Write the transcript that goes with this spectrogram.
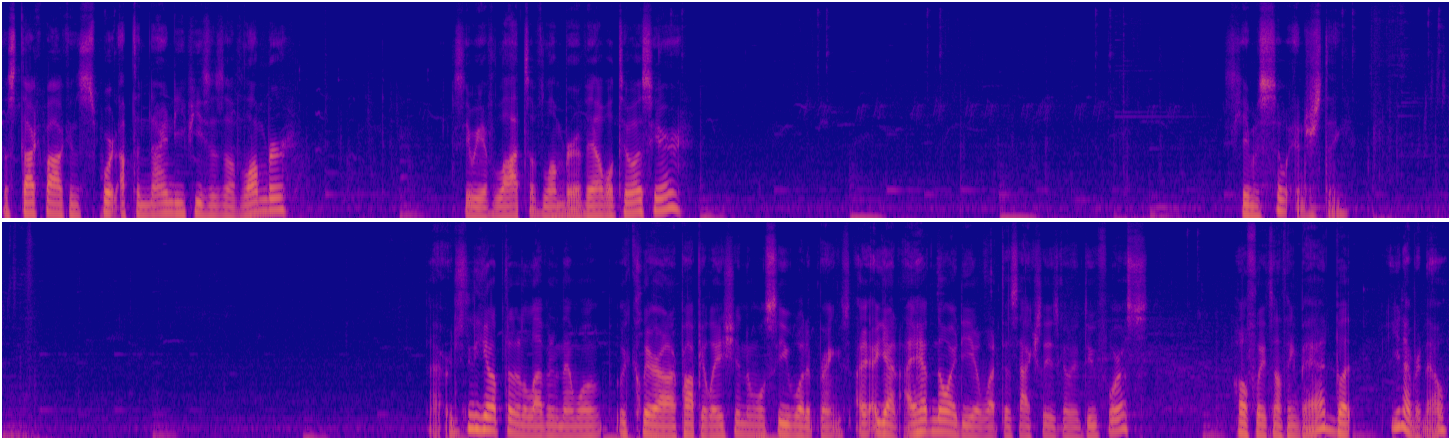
The stockpile can support up to 90 pieces of lumber. See, we have lots of lumber available to us here. This game is so interesting. We just need to get up to 11 and then we'll, we'll clear out our population and we'll see what it brings. I, again, I have no idea what this actually is going to do for us. Hopefully it's nothing bad, but you never know.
